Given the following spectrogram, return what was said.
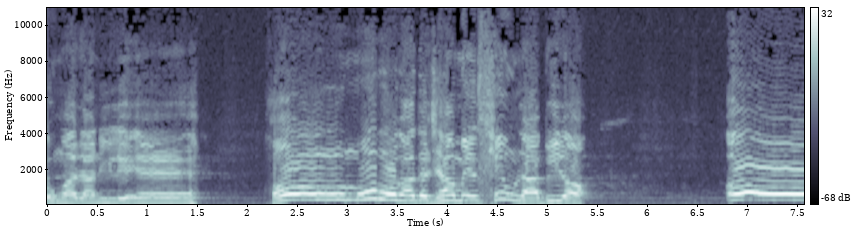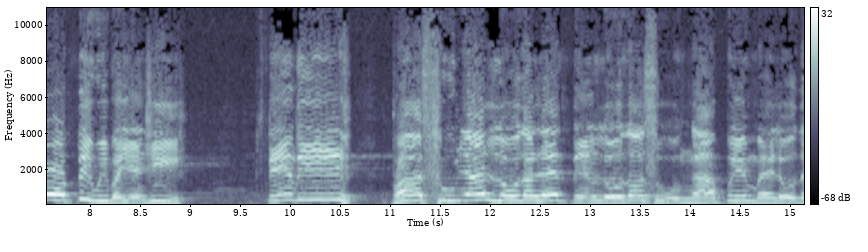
ဥမာရာနီလေးရဲ့ဟောမိုးဘောကတရားမင်းဆင်းလာပြီးတော့ အိုးတိဝိဘယင်ကြီးတင်းသည်ဘာစုများလိုသလဲတင်လိုသောစုငါပေးမယ်လို့တ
